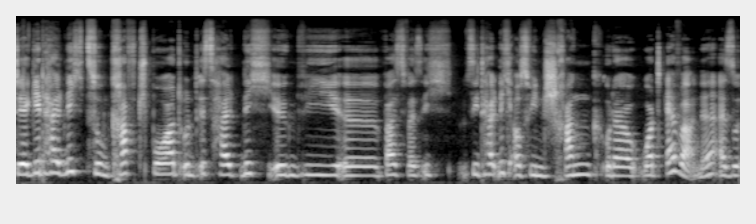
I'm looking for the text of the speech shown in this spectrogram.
der geht halt nicht zum Kraftsport und ist halt nicht irgendwie, äh, was weiß ich, sieht halt nicht aus wie ein Schrank oder whatever, ne? Also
